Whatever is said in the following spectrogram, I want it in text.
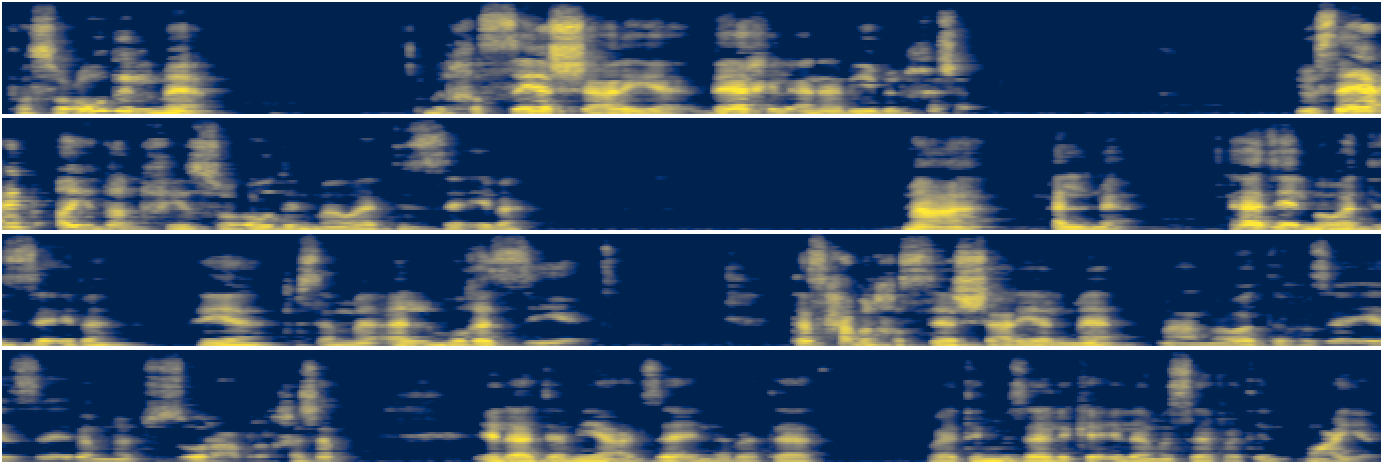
فصعود الماء بالخاصية الشعرية داخل أنابيب الخشب. يساعد أيضا في صعود المواد الزائبة مع الماء. هذه المواد الزائبة هي تسمى المغذيات. تسحب الخاصية الشعرية الماء مع المواد الغذائية الزائبة من الجذور عبر الخشب إلى جميع أجزاء النباتات ويتم ذلك إلى مسافة معينة.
